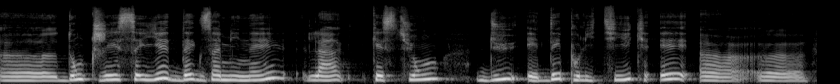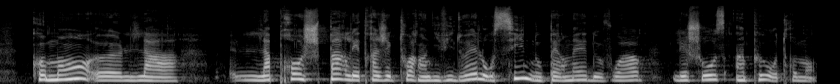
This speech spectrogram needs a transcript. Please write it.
euh, donc j'ai essayé d'examiner la question du et des politiques et euh, euh, comment l'approche par les trajectoires individuelles aussi nous permet de voir les choses un peu autrement.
